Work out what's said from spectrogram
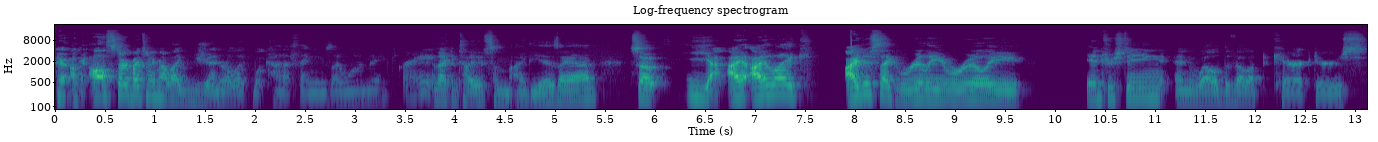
here okay i'll start by talking about like general like what kind of things i want to make Great. and i can tell you some ideas i have so yeah i i like i just like really really interesting and well developed characters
